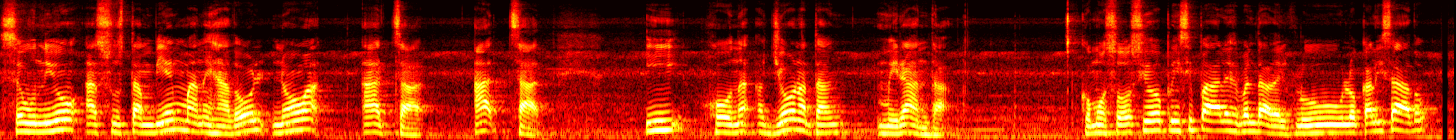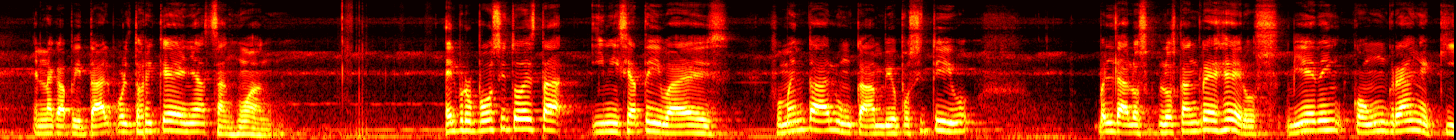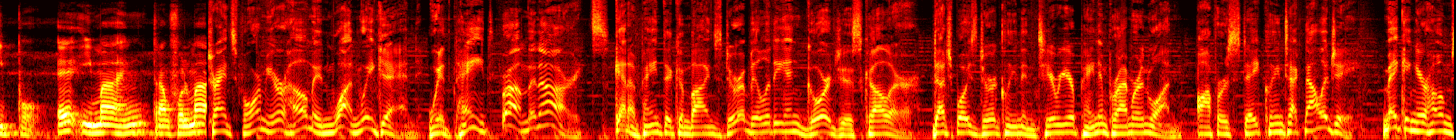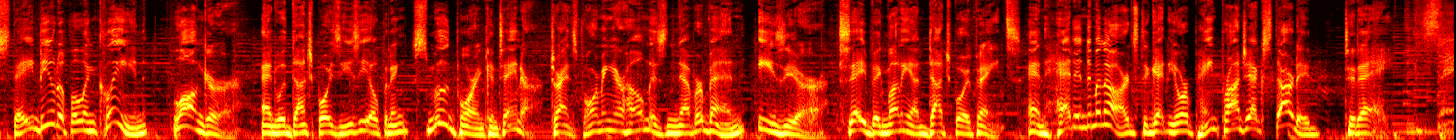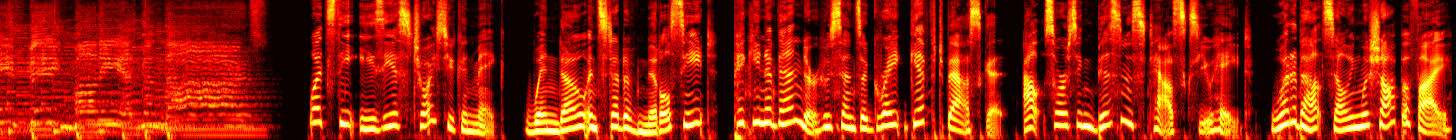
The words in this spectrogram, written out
Se unió a su también manejador Noah Atzad y Jonathan Miranda como socios principales ¿verdad? del club localizado en la capital puertorriqueña San Juan. El propósito de esta iniciativa es fomentar un cambio positivo los cangrejeros vienen con un gran equipo e imagen transformada. Transform your home in one weekend with paint from Menards. Get a paint that combines durability and gorgeous color. Dutch Boys DuraClean Interior Paint and Primer in One offers stay clean technology, making your home stay beautiful and clean longer. And with Dutch Boy's easy opening, smooth pouring container, transforming your home has never been easier. Save big money on Dutch Boy paints and head into Menards to get your paint project started today. Save big money at Menards. What's the easiest choice you can make? Window instead of middle seat? Picking a vendor who sends a great gift basket? Outsourcing business tasks you hate? What about selling with Shopify?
